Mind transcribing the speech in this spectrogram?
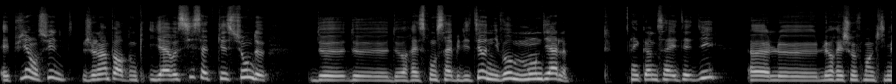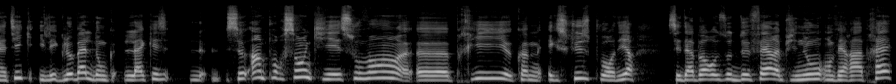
et puis ensuite, je l'importe. Donc, il y a aussi cette question de de, responsabilité au niveau mondial. Et comme ça a été dit, euh, le, réchauffement climatique, il est global. Donc ce 1% qui est souvent euh, pris comme excuse pour dire c'est d'abord aux autres de faire et puis nous, on verra après.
